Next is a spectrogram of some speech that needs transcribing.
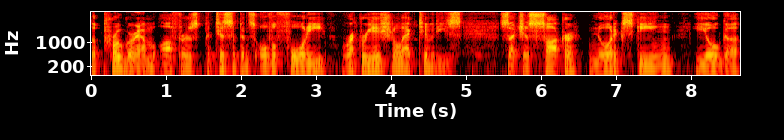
The program offers participants over 40 recreational activities such as soccer, Nordic skiing, yoga,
